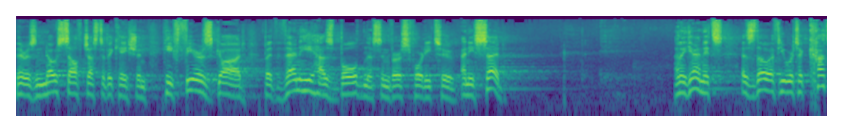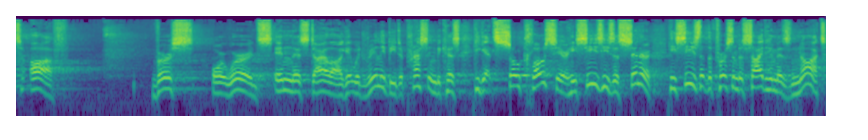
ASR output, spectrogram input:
There is no self justification. He fears God, but then he has boldness in verse 42. And he said, and again, it's as though if you were to cut off verse or words in this dialogue, it would really be depressing because he gets so close here. He sees he's a sinner. He sees that the person beside him is not.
